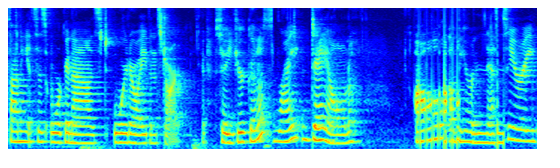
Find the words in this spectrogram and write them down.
finances organized. Where do I even start? So you're going to write down all of your necessary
